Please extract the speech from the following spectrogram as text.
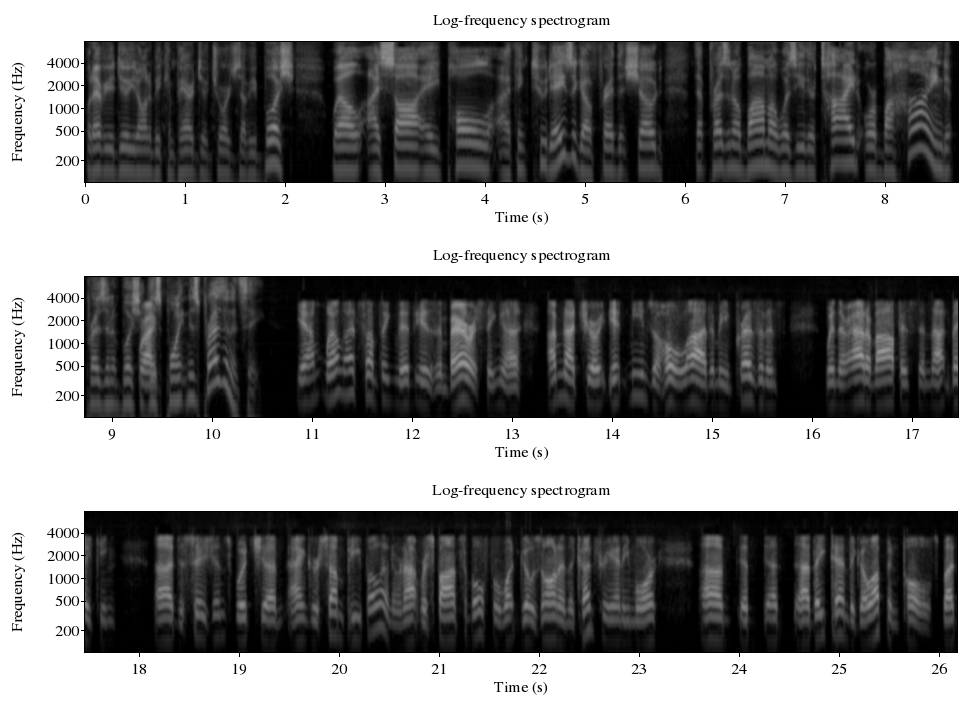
whatever you do, you don't want to be compared to George W. Bush. Well, I saw a poll, I think two days ago, Fred, that showed that President Obama was either tied or behind President Bush right. at this point in his presidency. Yeah, well, that's something that is embarrassing. Uh, I'm not sure it means a whole lot. I mean, presidents, when they're out of office and not making uh, decisions which uh, anger some people and are not responsible for what goes on in the country anymore, uh, uh, they tend to go up in polls. But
